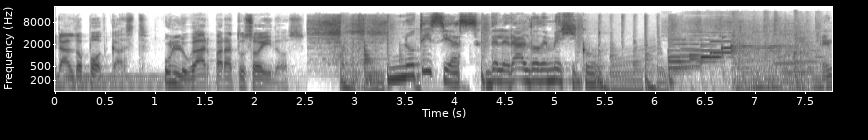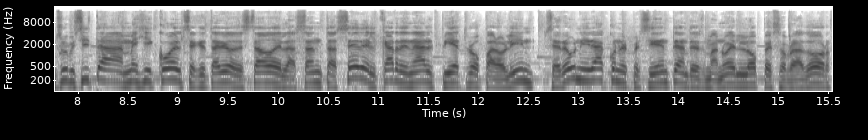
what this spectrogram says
Heraldo Podcast, un lugar para tus oídos. Noticias del Heraldo de México. En su visita a México, el secretario de Estado de la Santa Sede, el cardenal Pietro Parolín, se reunirá con el presidente Andrés Manuel López Obrador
